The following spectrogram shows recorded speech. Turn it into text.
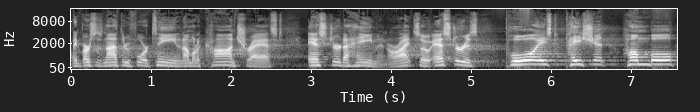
in verses 9 through 14, and I'm going to contrast Esther to Haman, all right? So Esther is poised, patient, humble,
